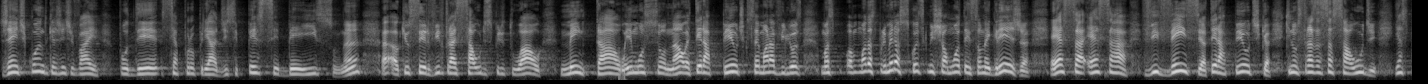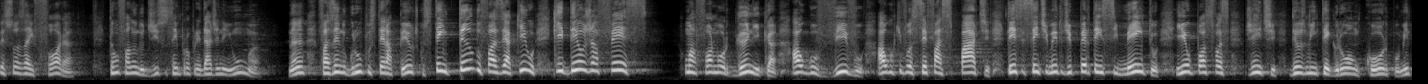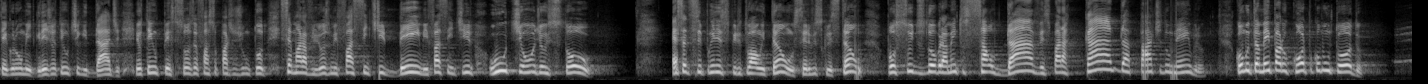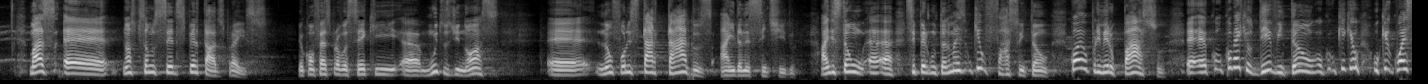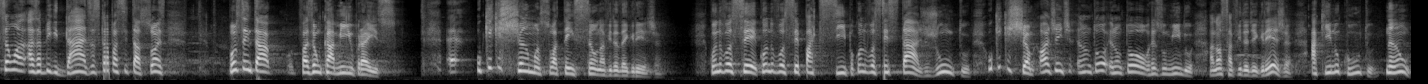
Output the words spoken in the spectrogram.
Gente, quando que a gente vai poder se apropriar disso e perceber isso, né? É, é, que o servir traz saúde espiritual, mental, emocional, é terapêutico, isso é maravilhoso. Mas uma das primeiras coisas que me chamou a atenção na igreja é essa, essa vivência terapêutica que nos traz essa saúde. E as pessoas aí fora estão falando disso sem propriedade nenhuma né? fazendo grupos terapêuticos, tentando fazer aquilo que Deus já fez. Uma forma orgânica, algo vivo, algo que você faz parte, tem esse sentimento de pertencimento, e eu posso falar assim: gente, Deus me integrou a um corpo, me integrou a uma igreja, eu tenho utilidade, eu tenho pessoas, eu faço parte de um todo. Isso é maravilhoso, me faz sentir bem, me faz sentir útil onde eu estou. Essa disciplina espiritual, então, o serviço cristão, possui desdobramentos saudáveis para cada parte do membro, como também para o corpo como um todo. Mas é, nós precisamos ser despertados para isso. Eu confesso para você que é, muitos de nós é, não foram startados ainda nesse sentido ainda estão é, é, se perguntando: mas o que eu faço então? Qual é o primeiro passo? É, é como é que eu devo então? O, que, que eu, o que, quais são as habilidades, as capacitações? Vamos tentar fazer um caminho para isso. É, o que, que chama a sua atenção na vida da igreja? Quando você, quando você participa, quando você está junto, o que que chama? Olha, gente, eu não tô, eu não estou resumindo a nossa vida de igreja aqui no culto. Não.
